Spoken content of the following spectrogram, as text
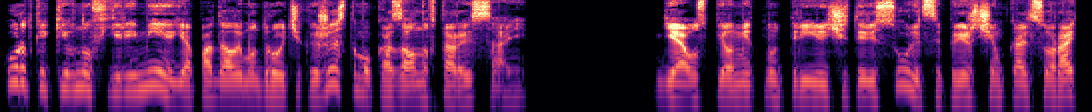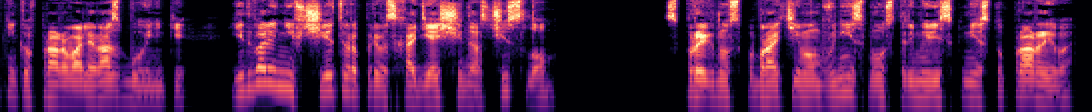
Коротко кивнув Еремею, я подал ему дротик и жестом указал на вторые сани. Я успел метнуть три или четыре с улицы, прежде чем кольцо ратников прорвали разбойники, едва ли не в четверо превосходящие нас числом. Спрыгнув с побратимом вниз, мы устремились к месту прорыва,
